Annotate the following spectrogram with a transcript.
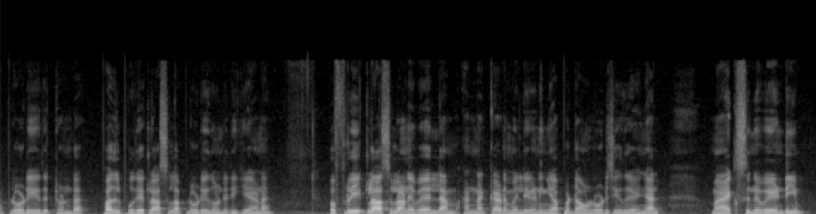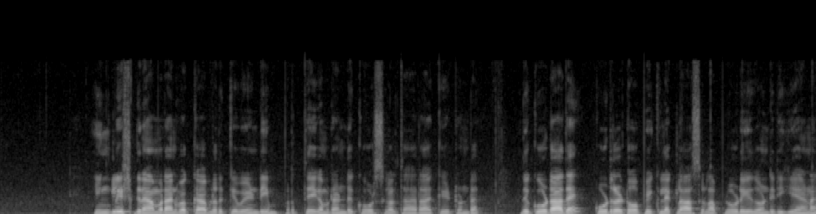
അപ്ലോഡ് ചെയ്തിട്ടുണ്ട്. അപ്പോൾ അതിൽ പുതിയ ക്ലാസ്സുകൾ അപ്ലോഡ് ചെയ്തുകൊണ്ടിരിക്കുകയാണ്. അപ്പോൾ ഫ്രീ ക്ലാസ്സുകളാണ് ഇവയെല്ലാം അൺ അക്കാഡമി ലേണിംഗ് ആപ്പ് ഡൗൺലോഡ് ചെയ്ത് കഴിഞ്ഞാൽ മാത്സിന് വേണ്ടിയും ഇംഗ്ലീഷ് ഗ്രാമർ ആൻഡ് വൊക്കാബുലറിക്ക് വേണ്ടിയും പ്രത്യേകം രണ്ട് കോഴ്സുകൾ തയ്യാറാക്കിയിട്ടുണ്ട്. ഇത് കൂടാതെ കൂടുതൽ ടോപ്പിക്കിലെ ക്ലാസ്സുകൾ അപ്ലോഡ് ചെയ്തുകൊണ്ടിരിക്കുകയാണ്.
